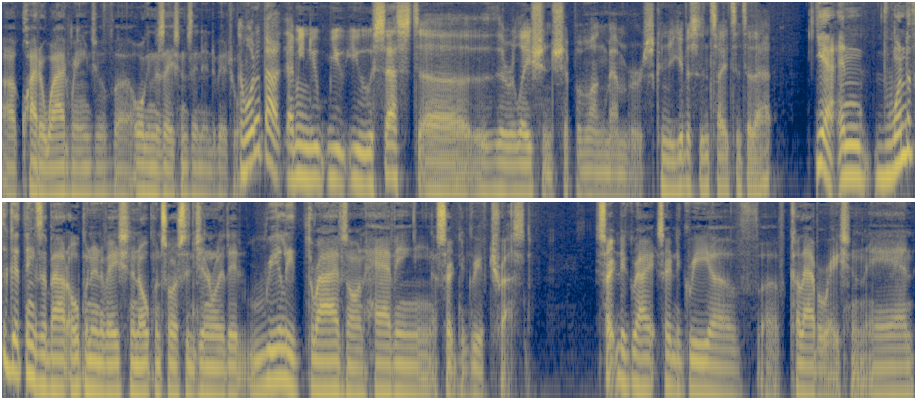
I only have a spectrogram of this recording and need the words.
uh, quite a wide range of uh, organizations and individuals. And what about? I mean, you you, you assessed uh, the relationship among members. Can you give us insights into that? Yeah, and one of the good things about open innovation and open source in general is it really thrives on having a certain degree of trust, certain degree, certain degree of, of collaboration, and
